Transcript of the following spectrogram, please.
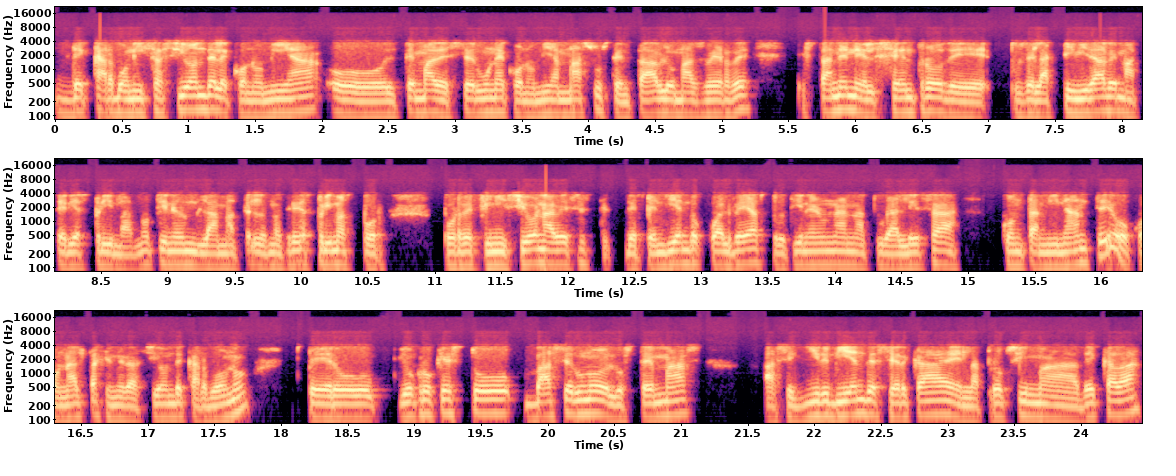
de carbonización de la economía o el tema de ser una economía más sustentable o más verde, están en el centro de, pues, de la actividad de materias primas, ¿no? Tienen las materias primas por, por definición, a veces dependiendo cuál veas, pero tienen una naturaleza contaminante o con alta generación de carbono, pero yo creo que esto va a ser uno de los temas a seguir bien de cerca en la próxima década,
